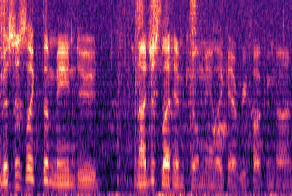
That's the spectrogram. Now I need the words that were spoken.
This is like the main dude. And I just let him kill me like every fucking time.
